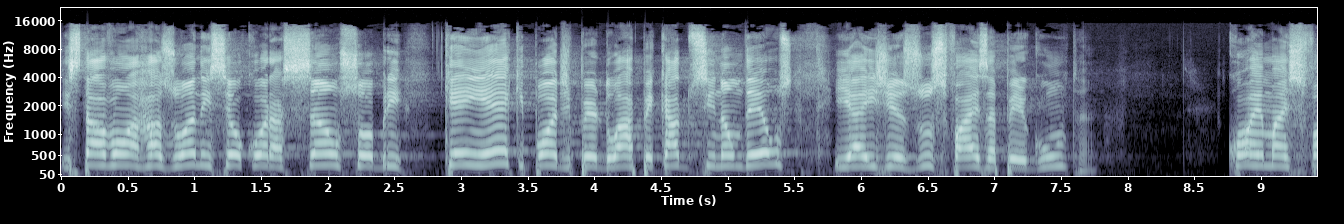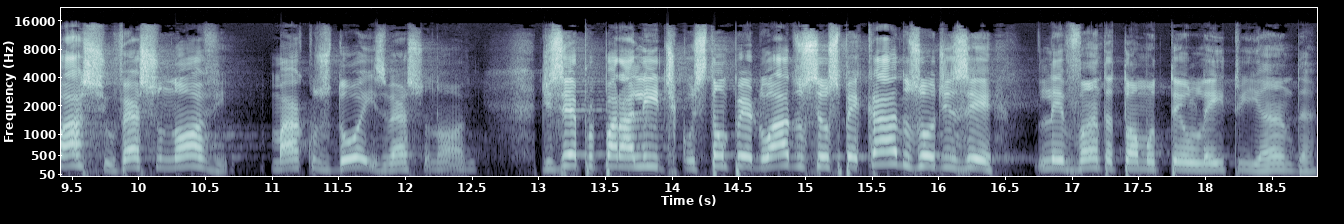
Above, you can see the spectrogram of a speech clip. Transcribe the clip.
estavam arrazoando em seu coração sobre quem é que pode perdoar pecado senão Deus? E aí Jesus faz a pergunta: qual é mais fácil? Verso 9, Marcos 2, verso 9. Dizer para o paralítico: estão perdoados os seus pecados? Ou dizer: levanta, toma o teu leito e anda.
